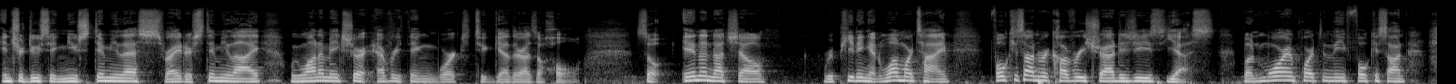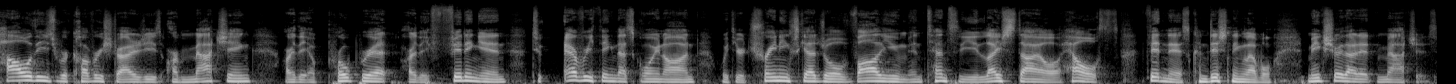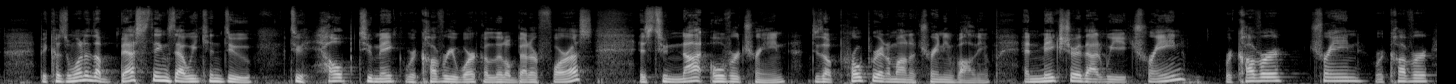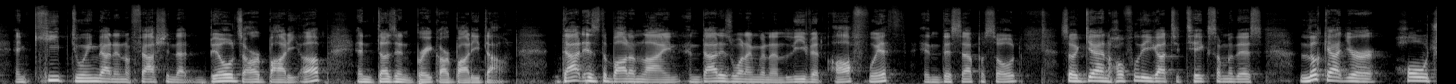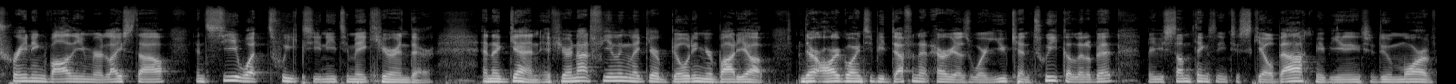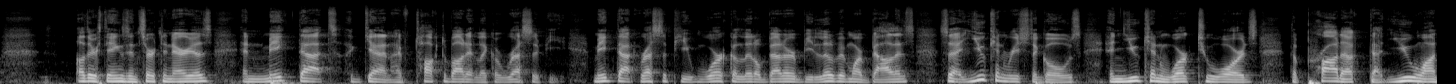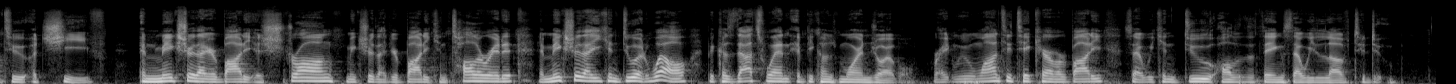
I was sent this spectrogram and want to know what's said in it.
introducing new stimulus, right, or stimuli. We want to make sure everything works together as a whole. So, in a nutshell, repeating it one more time, focus on recovery strategies, yes but more importantly, focus on how these recovery strategies are matching. Are they appropriate? Are they fitting in to everything that's going on with your training schedule, volume, intensity, lifestyle, health, fitness, conditioning level? Make sure that it matches. Because one of the best things that we can do to help to make recovery work a little better for us is to not overtrain, do the appropriate amount of training volume, and make sure we train, recover, train, recover, and keep doing that in a fashion that builds our body up and doesn't break our body down. That is the bottom line, and that is what I'm going to leave it off with in this episode. So, again, hopefully, you got to take some of this, look at your whole training volume, your lifestyle, and see what tweaks you need to make here and there. And again, if you're not feeling like you're building your body up, there are going to be definite areas where you can tweak a little bit. Maybe some things need to scale back. Maybe you need to do more of other things in certain areas and make that again i've talked about it like a recipe make that recipe work a little better be a little bit more balanced so that you can reach the goals and you can work towards the product that you want to achieve and make sure that your body is strong, make sure that your body can tolerate it, and make sure that you can do it well because that's when it becomes more enjoyable, right? We want to take care of our body so that we can do all of the things that we love to do.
